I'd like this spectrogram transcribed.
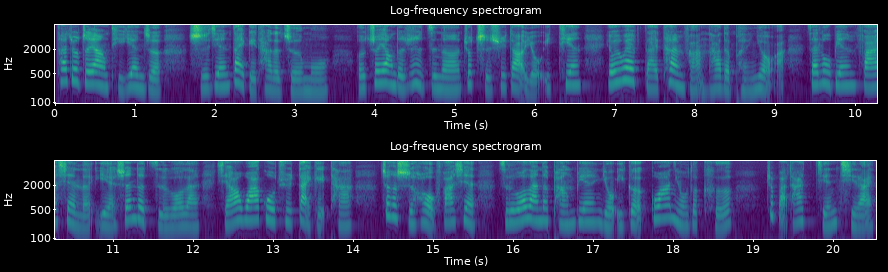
他就这样体验着时间带给他的折磨，而这样的日子呢，就持续到有一天，有一位来探访他的朋友啊，在路边发现了野生的紫罗兰，想要挖过去带给他。这个时候，发现紫罗兰的旁边有一个瓜牛的壳，就把它捡起来，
